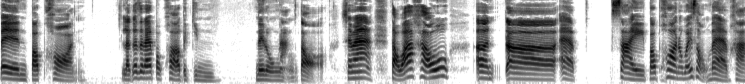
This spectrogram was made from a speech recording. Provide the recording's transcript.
เป็นป๊อปคอร์นแล้วก็จะได้ป๊อปคอร์นไปกินในโรงหนังต่อ ใช่ไหมแต่ว่าเขาแอบใส่ป๊อปคอร์นเอาไว้สองแบบค่ะ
